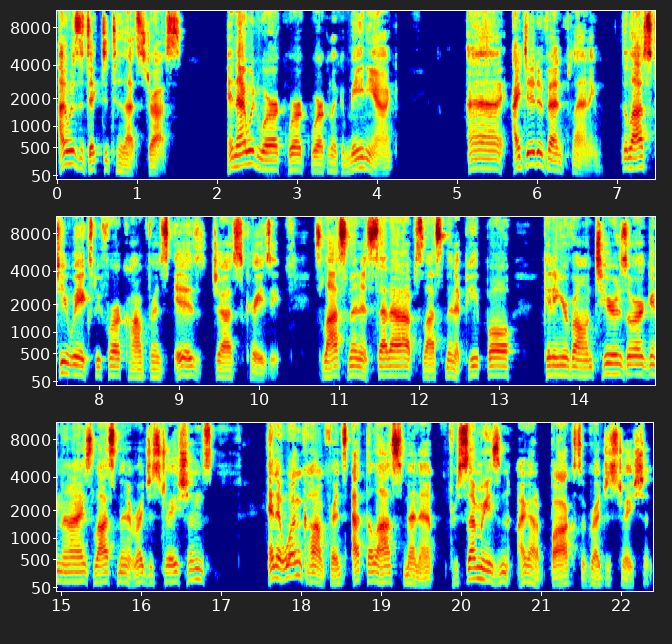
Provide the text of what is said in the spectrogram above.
I was addicted to that stress and I would work, work, work like a maniac. Uh, I did event planning the last few weeks before a conference is just crazy. It's last minute setups, last minute people, getting your volunteers organized, last minute registrations. And at one conference, at the last minute, for some reason, I got a box of registration.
